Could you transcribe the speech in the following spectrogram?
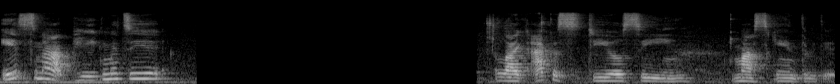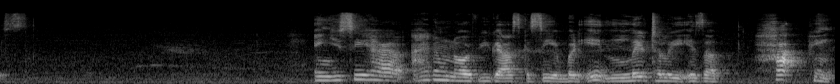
it's not pigmented. Like I could still see my skin through this. And you see how, I don't know if you guys can see it, but it literally is a hot pink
